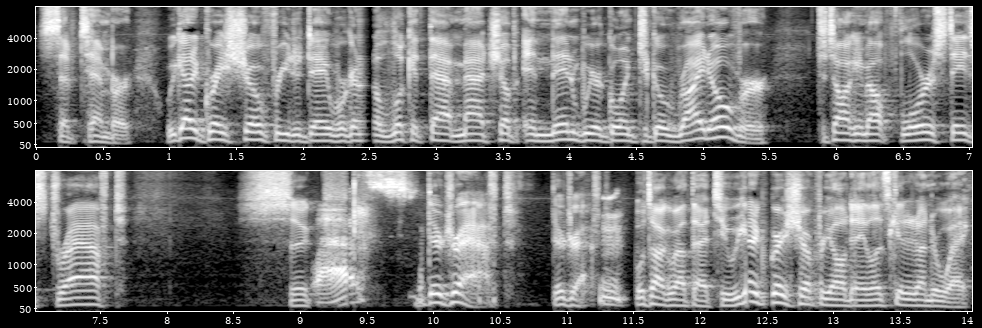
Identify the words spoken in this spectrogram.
September. We got a great show for you today. We're going to look at that matchup, and then we're going to go right over to talking about Florida State's draft. Class? Their draft their draft. Mm. We'll talk about that too. We got a great show for you all day. Let's get it underway.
